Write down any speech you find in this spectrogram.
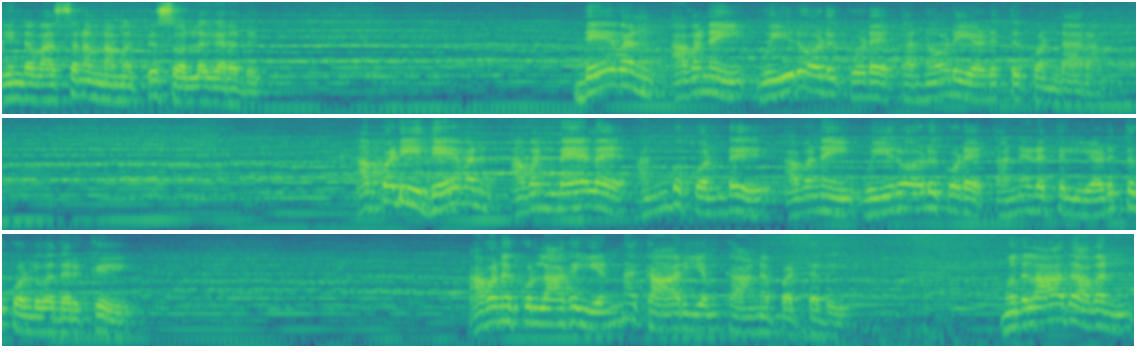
இந்த வசனம் நமக்கு சொல்லுகிறது. தேவன் அவனை உயிரோடு கூட தன்னோடு எடுத்து கொண்டாராம். அப்படி தேவன் அவன் மேல அன்பு கொண்டு அவனை உயிரோடு கூட தன்னிடத்தில் எடுத்து கொள்வதற்கு அவனுக்குள்ளாக என்ன காரியம் காணப்பட்டது? முதலாவது அவன்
